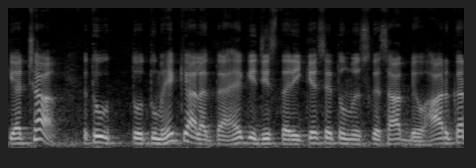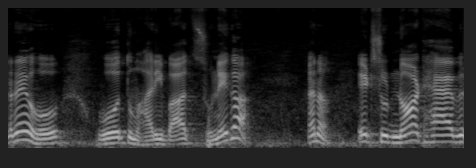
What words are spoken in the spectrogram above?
कि अच्छा तो तो तुम्हें क्या लगता है कि जिस तरीके से तुम उसके साथ व्यवहार कर रहे हो वो तुम्हारी बात सुनेगा है ना? It should not have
